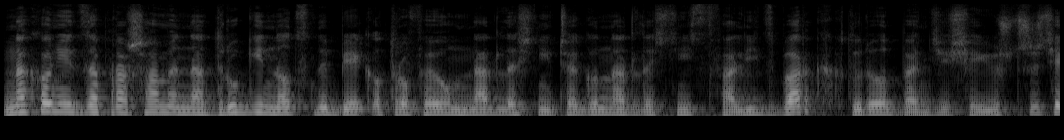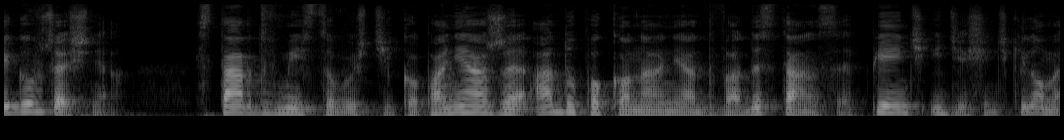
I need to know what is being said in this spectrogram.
Na koniec zapraszamy na drugi nocny bieg o trofeum nadleśniczego Nadleśnictwa Lidzbark, który odbędzie się już 3 września. Start w miejscowości Kopaniarze, a do pokonania dwa dystanse 5 i 10 km.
